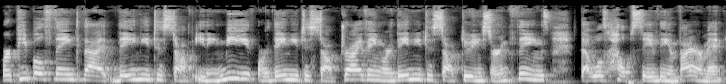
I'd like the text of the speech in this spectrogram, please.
where people think that they need to stop eating meat or they need to stop driving or they need to stop doing certain things that will help save the environment.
